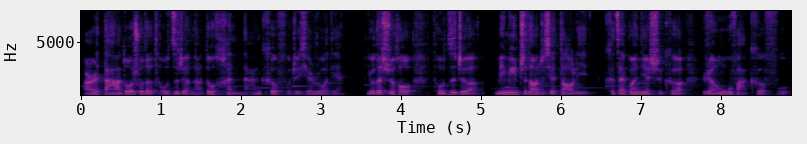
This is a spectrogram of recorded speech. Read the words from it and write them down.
而大多数的投资者呢，都很难克服这些弱点。有的时候，投资者明明知道这些道理，可在关键时刻仍无法克服，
